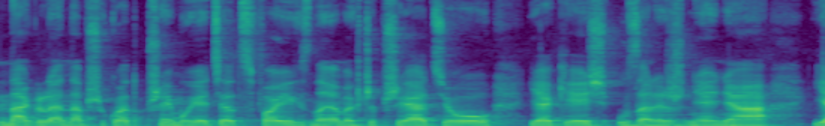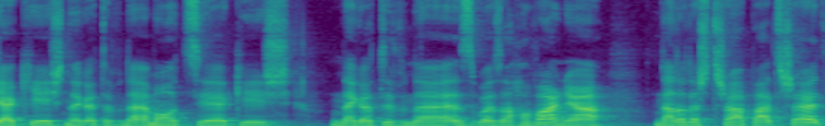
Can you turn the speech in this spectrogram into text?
nagle na przykład przejmujecie od swoich znajomych czy przyjaciół jakieś uzależnienia, jakieś negatywne emocje, jakieś negatywne, złe zachowania, na to też trzeba patrzeć.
